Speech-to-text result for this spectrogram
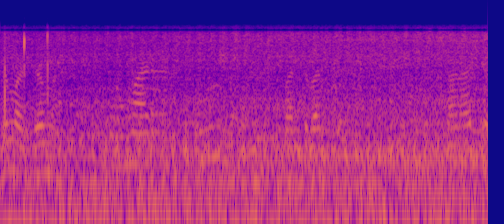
ಜಮನ್ ಜಮನ್ ಮಾಡ್ರಿ ಬಂತು ಬಂತು ನಾನು ಅಷ್ಟೇ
